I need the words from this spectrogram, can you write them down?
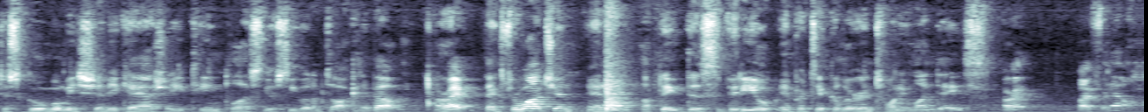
Just Google me, Shimmy Cash 18 plus, you'll see what I'm talking about. All right, thanks for watching, and I'll update this video in particular in 21 days. All right, bye for now.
